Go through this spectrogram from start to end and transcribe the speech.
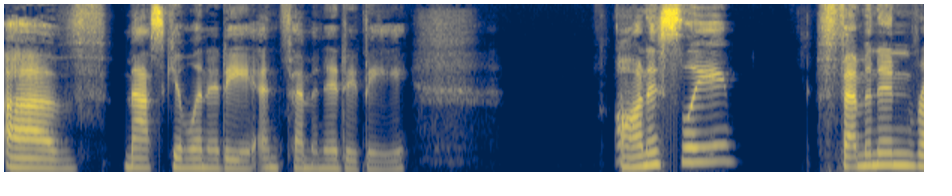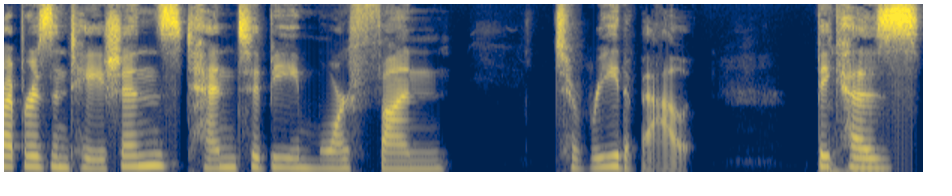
of masculinity and femininity, honestly, feminine representations tend to be more fun to read about because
